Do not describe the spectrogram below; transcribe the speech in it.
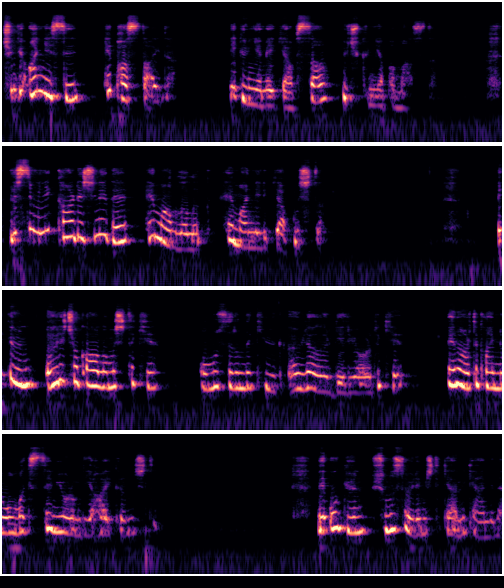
Çünkü annesi hep hastaydı. Bir gün yemek yapsa üç gün yapamazdı. Lucy minik kardeşine de hem ablalık hem annelik yapmıştı. Bir gün öyle çok ağlamıştı ki omuzlarındaki yük öyle ağır geliyordu ki ben artık anne olmak istemiyorum diye haykırmıştı. Ve o gün şunu söylemişti kendi kendine.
